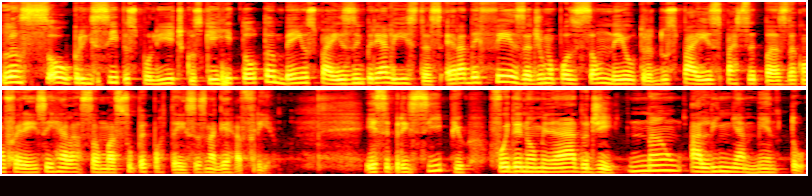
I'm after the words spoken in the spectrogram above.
Lançou princípios políticos que irritou também os países imperialistas. Era a defesa de uma posição neutra dos países participantes da conferência em relação às superpotências na Guerra Fria. Esse princípio foi denominado de não alinhamento.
